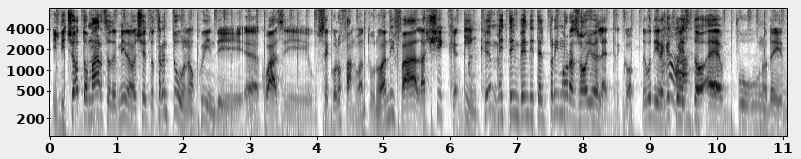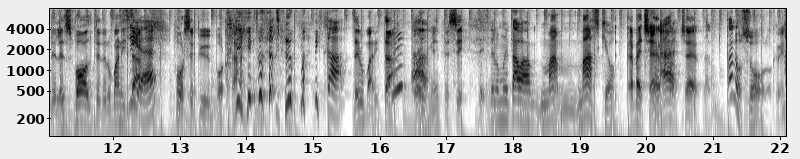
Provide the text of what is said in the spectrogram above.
Il 18 marzo del 1931, quindi eh, quasi un secolo fa, 91 anni fa, la Chic Inc. mette in vendita il primo rasoio elettrico. Devo dire che Ah. questo è, fu una delle svolte dell'umanità, Sì, eh? forse più importanti. Addirittura dell'umanità. Dell'umanità, Ah. probabilmente sì. De- dell'umanità ma- maschio. Eh beh certo, Eh. certo. Ma non solo, credo,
